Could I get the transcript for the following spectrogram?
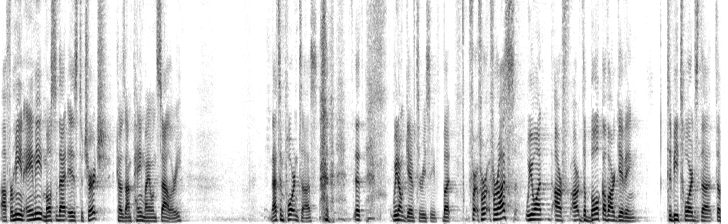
Uh, for me and Amy, most of that is to church because I'm paying my own salary. That's important to us. we don't give to receive. But for, for, for us, we want our, our, the bulk of our giving to be towards the, the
